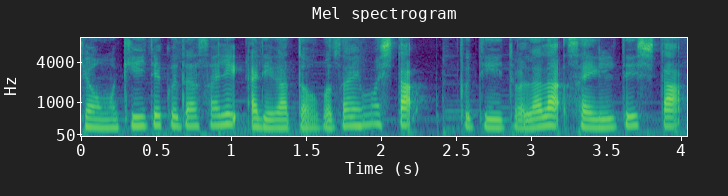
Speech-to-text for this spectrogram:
今日も聞いてくださりありがとうございました。プティードララさゆりでした。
